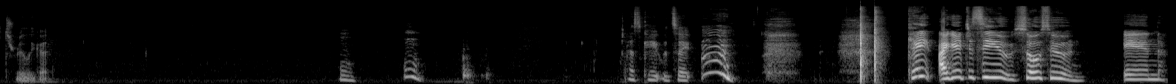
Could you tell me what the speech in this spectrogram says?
It's really good. As Kate would say, mm. Kate, I get to see you so soon in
